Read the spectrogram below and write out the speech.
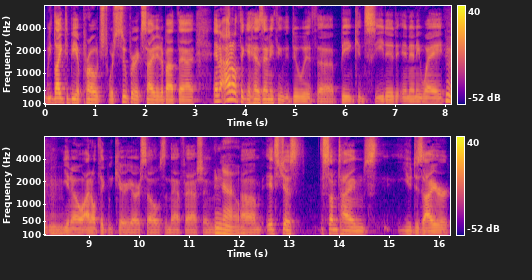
we'd like to be approached. We're super excited about that, and I don't think it has anything to do with uh, being conceited in any way. Mm-mm. You know, I don't think we carry ourselves in that fashion. No, um, it's just sometimes you desire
